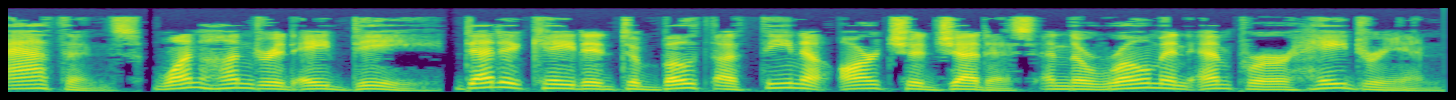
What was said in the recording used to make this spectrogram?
Athens 100 AD dedicated to both Athena Archegetis and the Roman Emperor Hadrian,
